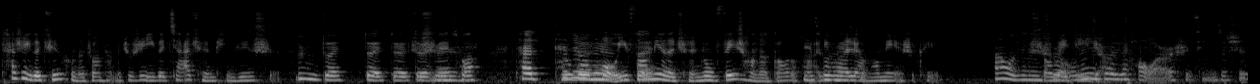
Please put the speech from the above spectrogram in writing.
它是一个均衡的状态嘛，就是一个加权平均式。嗯，对对对对，就是没错。他他如果某一方面的权重非常的高的话另外两方面也是可以。啊，我跟你说，我跟你说一个好玩的事情，就是，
